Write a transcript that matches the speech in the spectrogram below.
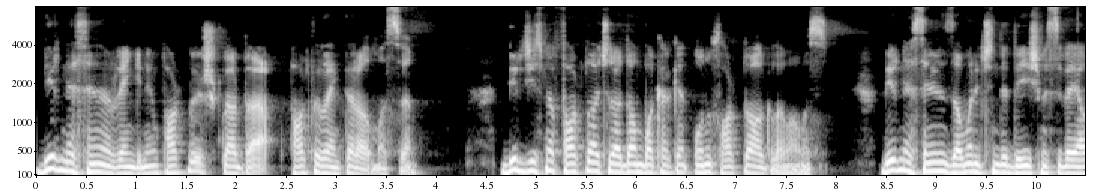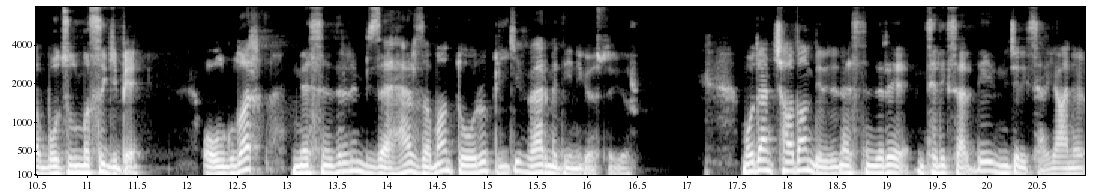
Bir nesnenin renginin farklı ışıklarda farklı renkler alması, bir cisme farklı açılardan bakarken onu farklı algılamamız, bir nesnenin zaman içinde değişmesi veya bozulması gibi olgular nesnelerin bize her zaman doğru bilgi vermediğini gösteriyor. Modern çağdan beri nesneleri niteliksel değil niceliksel yani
